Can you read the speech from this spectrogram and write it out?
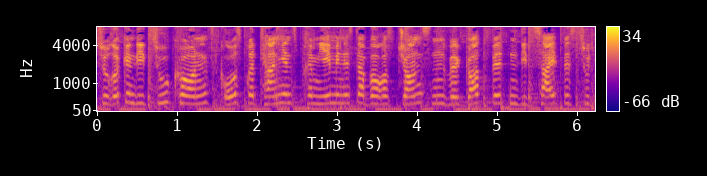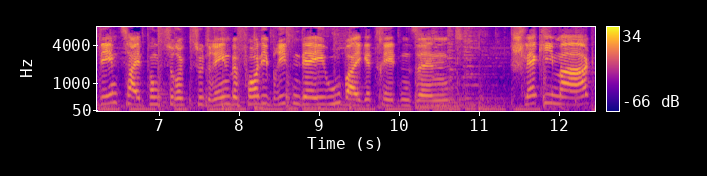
Zurück in die Zukunft. Großbritanniens Premierminister Boris Johnson will Gott bitten, die Zeit bis zu dem Zeitpunkt zurückzudrehen, bevor die Briten der EU beigetreten sind. Schlecki-Markt.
